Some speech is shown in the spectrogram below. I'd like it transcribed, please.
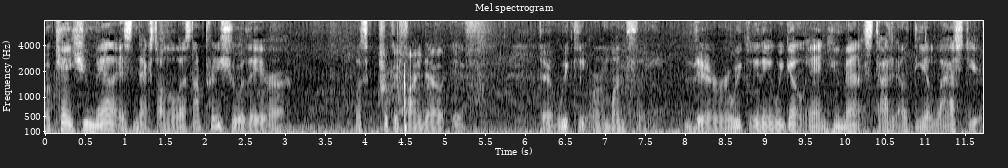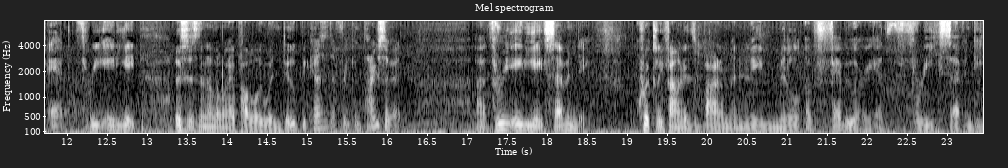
Okay, Humana is next on the list. I'm pretty sure they are. Let's quickly find out if they're weekly or monthly. They're weekly. There we go. And Humana started out the year last year at 388. This is another one I probably wouldn't do because of the freaking price of it. Uh, 388.70. Quickly found its bottom in the middle of February at 370.45.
